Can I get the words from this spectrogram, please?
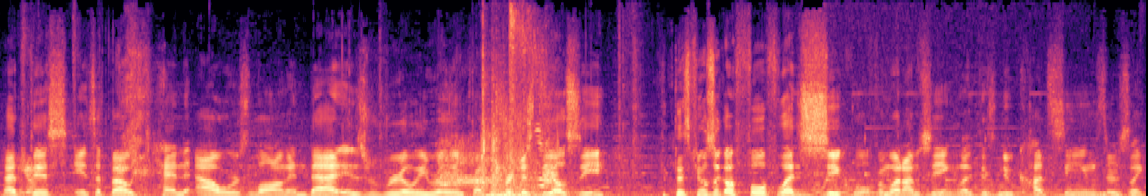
that this is about 10 hours long, and that is really, really impressive. For just DLC, this feels like a full-fledged sequel from what I'm seeing. Like, there's new cutscenes, there's like...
